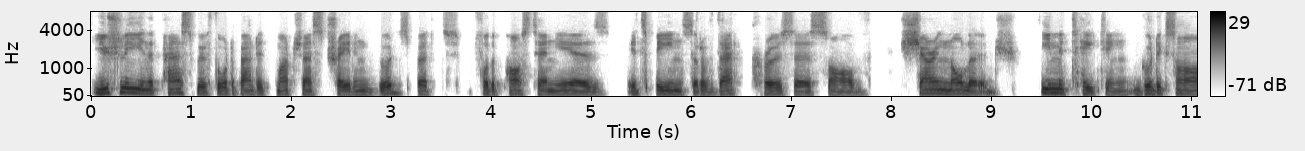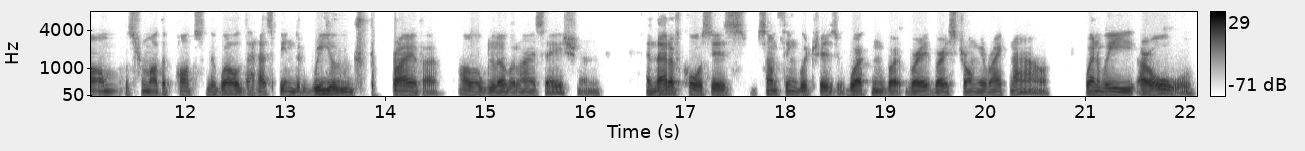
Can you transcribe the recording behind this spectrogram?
Usually in the past, we've thought about it much as trading goods, but for the past 10 years, it's been sort of that process of sharing knowledge, imitating good examples from other parts of the world that has been the real driver of globalization. And that, of course, is something which is working very, very strongly right now when we are all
